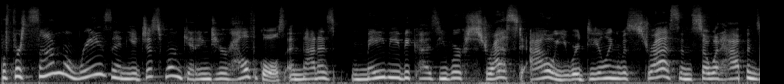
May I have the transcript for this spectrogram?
but for some reason you just weren't getting to your health goals. And that is maybe because you were stressed out, you were dealing with stress. And so what happens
